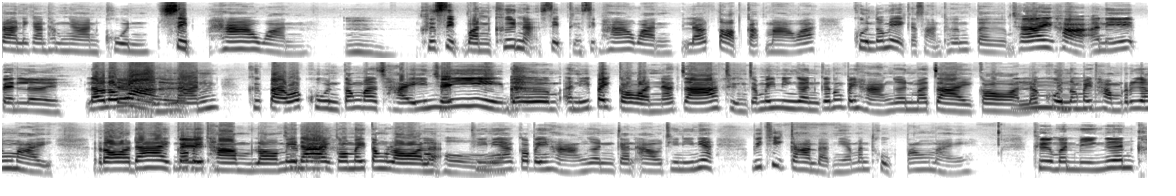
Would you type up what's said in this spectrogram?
ลาในการทำงานคุณ 15 วันอืม คือ10วันขึ้นอะ10ถึง15วัน แล้วตอบกลับมาว่า คุณต้องมีเอกสารเพิ่มเติม ใช่ค่ะ อันนี้เป็นเลย แล้วระหว่างเจอเลยนั้น คือแปลว่าคุณต้องมาใช้หเช็คนี้เดิม อันนี้ไปก่อนนะจ๊ะ ถึงจะไม่มีเงินก็ต้องไปหาเงินมาจ่ายก่อน แล้วคุณต้องไปทำเรื่องใหม่ รอได้ก็ไปทำรอไม่ได้ใช่ไหมก็ไม่ต้องรอแหละโอ้โหทีเนี้ยก็ไปหาเงินกันเอาทีนี้เนี่ย วิธีการแบบเนี้ยมันถูกต้องไหมคือมันมีเงื่อนไข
